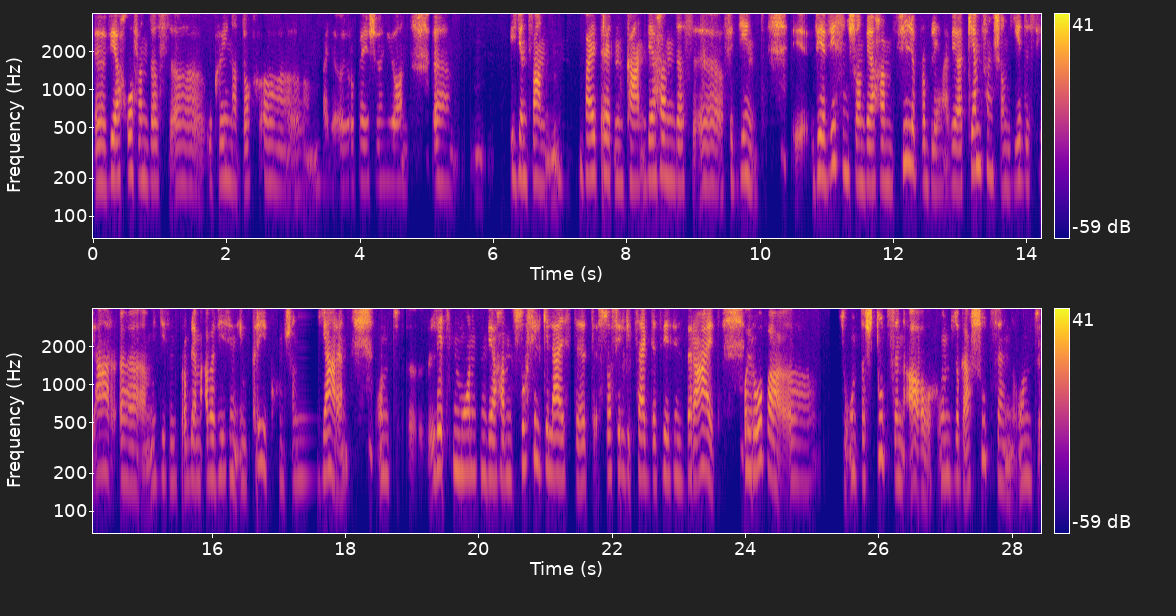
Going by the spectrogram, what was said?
Äh, wir hoffen, dass äh, Ukraine doch äh, bei der Europäischen Union äh, irgendwann beitreten kann. Wir haben das äh, verdient. Wir wissen schon, wir haben viele Probleme. Wir kämpfen schon jedes Jahr äh, mit diesen Problemen, aber wir sind im Krieg und schon Jahren. Und äh, letzten Monaten, wir haben so viel geleistet, so viel gezeigt, dass wir sind bereit, Europa äh, zu unterstützen auch und sogar schützen und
